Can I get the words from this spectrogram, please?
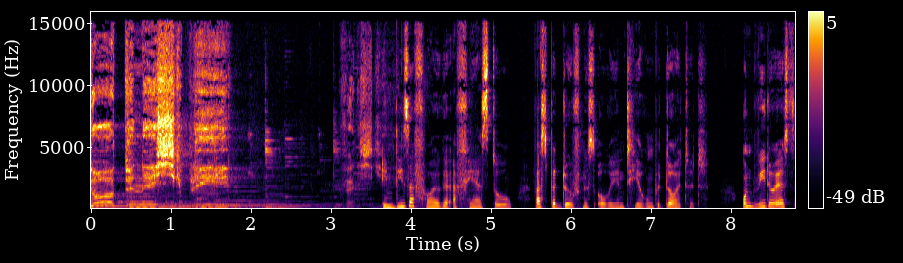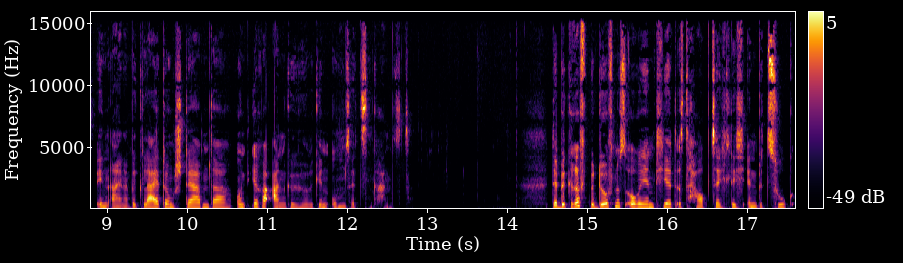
dort bin ich geblieben. In dieser Folge erfährst du, was Bedürfnisorientierung bedeutet und wie du es in einer Begleitung Sterbender und ihrer Angehörigen umsetzen kannst. Der Begriff bedürfnisorientiert ist hauptsächlich in Bezug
